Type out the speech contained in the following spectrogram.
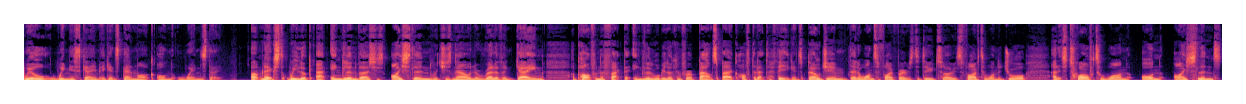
will win this game against Denmark on Wednesday. Up next, we look at England versus Iceland, which is now an irrelevant game, apart from the fact that England will be looking for a bounce back after that defeat against Belgium. They're the 1 to 5 favourites to do so. It's 5 to 1 to draw, and it's 12 to 1 on Iceland.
